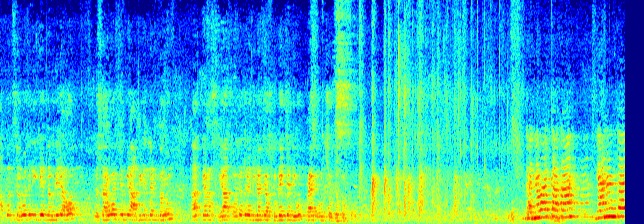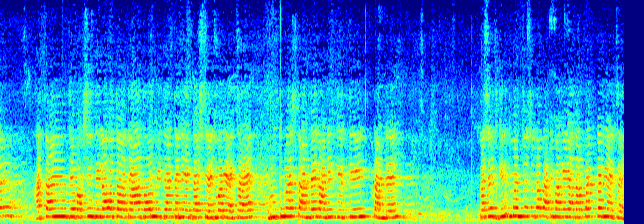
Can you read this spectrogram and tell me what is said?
आपण सर्वजण इथे जमलेले आहोत व सर्वांचे मी अभिनंदन करून आज त्यांना या स्वातंत्र्य दिनाच्या शुभेच्छा देऊन माझ्या दोन शब्द संपवतो. धन्यवाद काका. यानंतर आता जे बक्षीस दिलं होतं त्या दोन विद्यार्थ्यांनी एकदा स्टेजवर यायचं आहे. ऋतुराज तांडेल आणि कीर्ती तांडेल. तसेच गीत म्हणजे सुद्धा पाठीमागे या पटकन पटकन यायचंय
